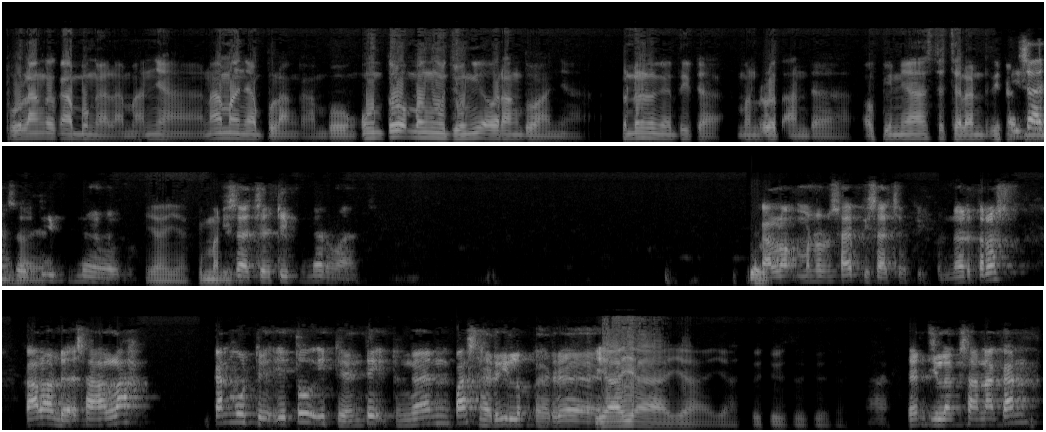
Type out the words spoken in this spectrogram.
pulang ke kampung halamannya namanya pulang kampung untuk mengunjungi orang tuanya benar nggak tidak menurut anda opininya sejalan tidak Bisa jadi benar. ya ya gimana Bisa jadi benar, Mas. Kalau menurut saya bisa jadi benar. Terus kalau enggak salah kan mudik itu identik dengan pas hari lebaran. Ya ya ya ya, setuju setuju. Nah, dan dilaksanakan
